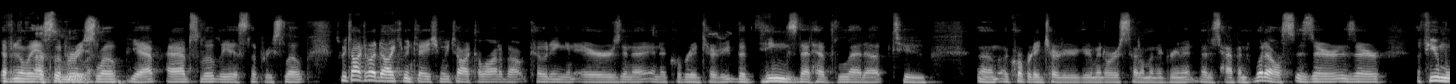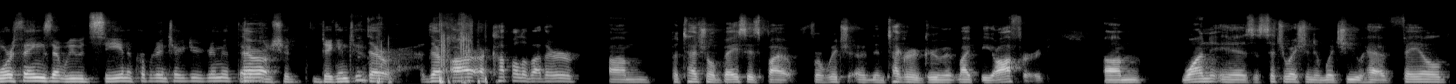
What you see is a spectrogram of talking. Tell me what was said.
Definitely a slippery slope. Yeah, absolutely a slippery slope. So we talked about documentation. We talked a lot about coding and errors in a, in a corporate integrity, the things that have led up to um, a corporate integrity agreement or a settlement agreement that has happened. What else is there? Is there a few more things that we would see in a corporate integrity agreement that are, you should dig into? There, there are a couple of other um, potential bases by for which an integrity agreement might be offered. Um, one is a situation in which you have failed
